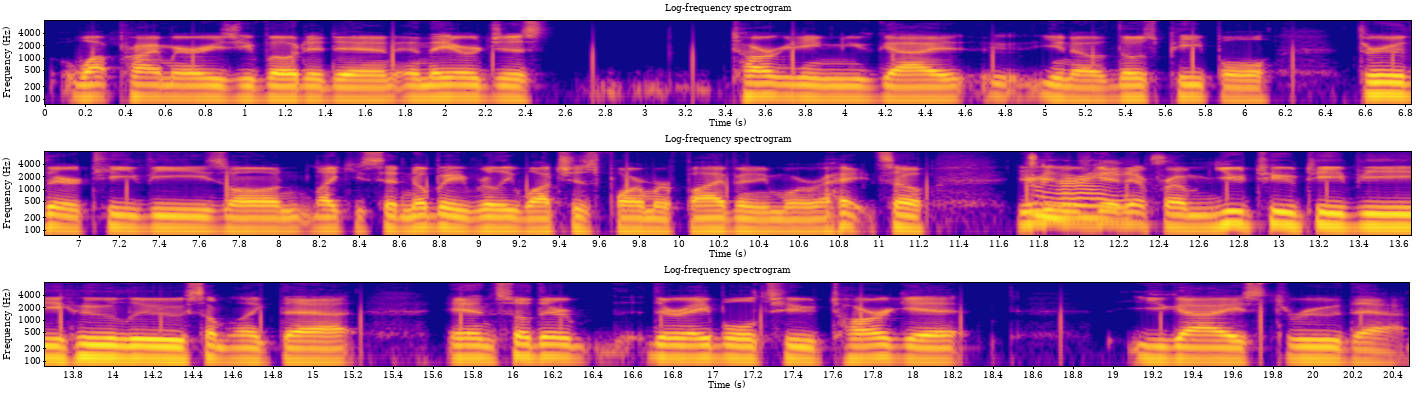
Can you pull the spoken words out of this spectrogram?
what primaries you voted in and they are just targeting you guys, you know, those people through their TVs on, like you said, nobody really watches Farmer Five anymore, right? So you're either getting it from YouTube TV, Hulu, something like that, and so they're they're able to target you guys through that.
